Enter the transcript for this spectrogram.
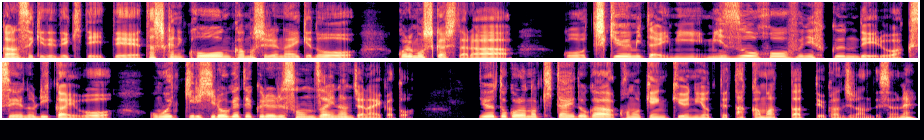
岩石でできていて、確かに高温かもしれないけど、これもしかしたら、こう地球みたいに水を豊富に含んでいる惑星の理解を思いっきり広げてくれる存在なんじゃないかというところの期待度がこの研究によって高まったっていう感じなんですよね。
